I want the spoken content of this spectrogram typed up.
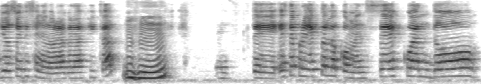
Yo soy diseñadora gráfica. Este, este proyecto lo comencé cuando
